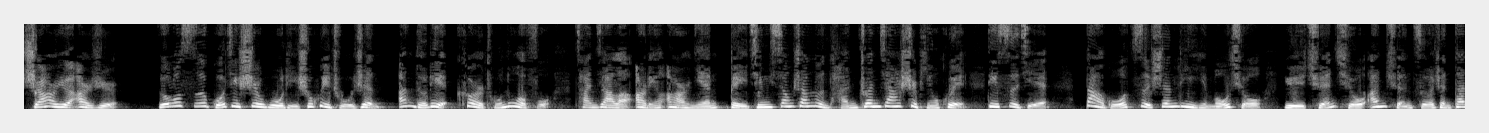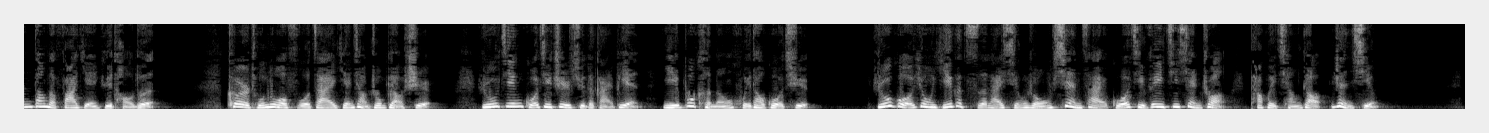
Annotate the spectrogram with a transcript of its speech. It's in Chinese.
十二月二日，俄罗斯国际事务理事会主任安德烈·科尔图诺夫参加了二零二二年北京香山论坛专家视频会第四节“大国自身利益谋求与全球安全责任担当”的发言与讨论。科尔图诺夫在演讲中表示，如今国际秩序的改变已不可能回到过去。如果用一个词来形容现在国际危机现状，他会强调韧性。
